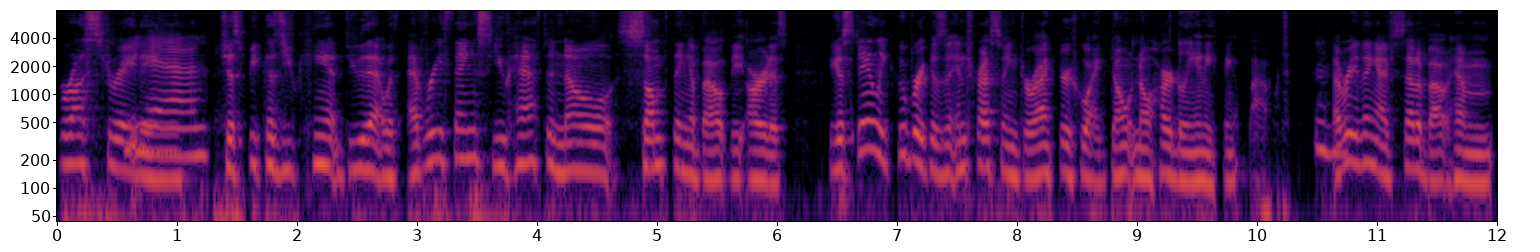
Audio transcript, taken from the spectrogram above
frustrating Yeah. just because you can't do that with everything so you have to know something about the artist because stanley kubrick is an interesting director who i don't know hardly anything about Mhm. everything i've said about him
